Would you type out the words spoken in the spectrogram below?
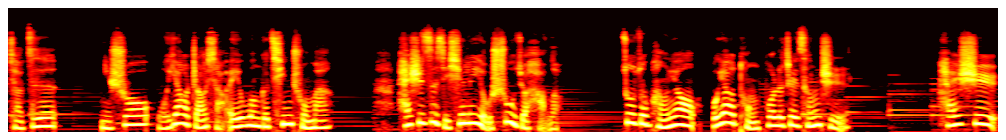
小资，你说我要找小 A 问个清楚吗？还是自己心里有数就好了？做做朋友，不要捅破了这层纸。还是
